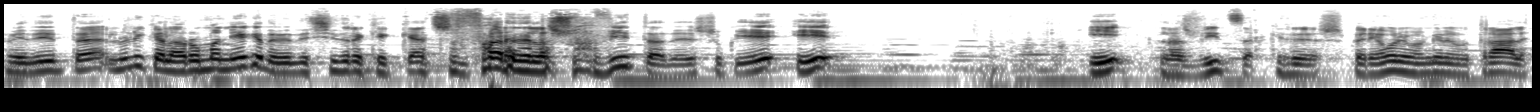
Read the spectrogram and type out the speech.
Vedete? L'unica è la Romania che deve decidere che cazzo fare della sua vita adesso qui. E, e e la Svizzera, che speriamo rimanga neutrale.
